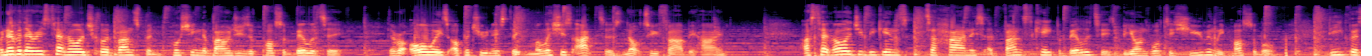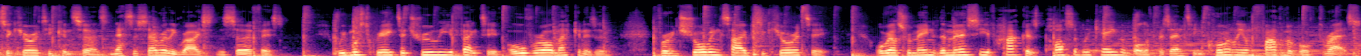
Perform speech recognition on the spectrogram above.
Whenever there is technological advancement pushing the boundaries of possibility, there are always opportunistic, malicious actors not too far behind. As technology begins to harness advanced capabilities beyond what is humanly possible, deeper security concerns necessarily rise to the surface. We must create a truly effective overall mechanism for ensuring cybersecurity, or else remain at the mercy of hackers possibly capable of presenting currently unfathomable threats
